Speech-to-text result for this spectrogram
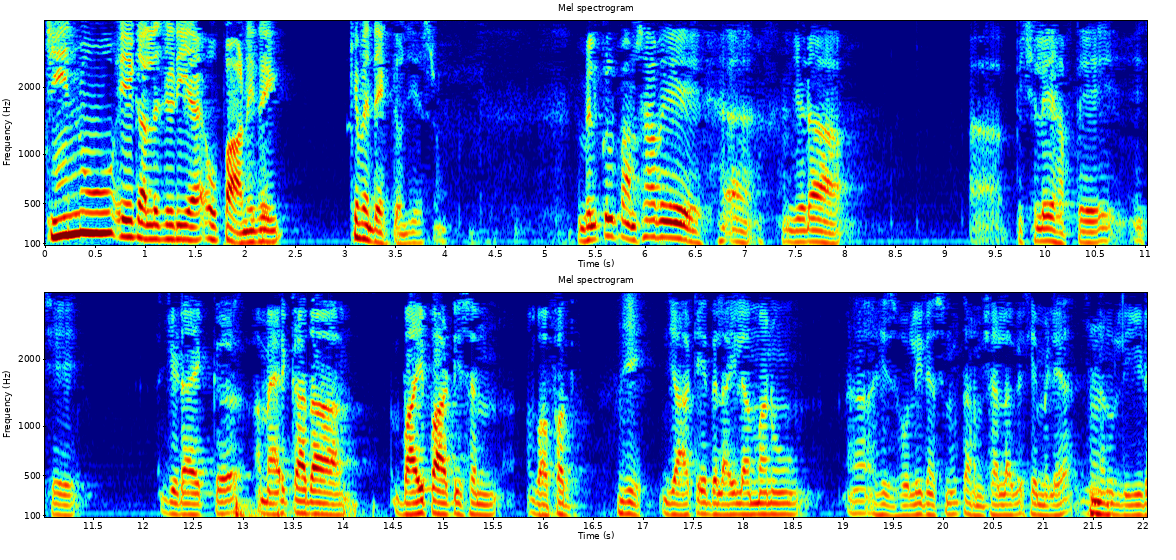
ਚੀਨ ਨੂੰ ਇਹ ਗੱਲ ਜਿਹੜੀ ਹੈ ਉਹ ਭਾ ਨਹੀਂ ਰਹੀ। ਕਿਵੇਂ ਦੇਖਦੇ ਹੋ ਜੀ ਇਸ ਨੂੰ? ਬਿਲਕੁਲ ਭਾਮ ਸਾਹਿਬ, ਇਹ ਜਿਹੜਾ ਪਿਛਲੇ ਹਫ਼ਤੇ, ਇਸੇ ਜਿਹੜਾ ਇੱਕ ਅਮਰੀਕਾ ਦਾ ਬਾਈਪਾਰਟੀਸਨ ਵਫਦ ਜੀ। ਜਾ ਕੇ ਦਲਾਈ ਲਾਮਾ ਨੂੰ ਹਿਸ ਹੋਲੀਨੈਸ ਨੂੰ ਧਰਮਸ਼ਾਲਾ ਵਿਖੇ ਮਿਲਿਆ ਜਿਨ੍ਹਾਂ ਨੂੰ ਲੀਡ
